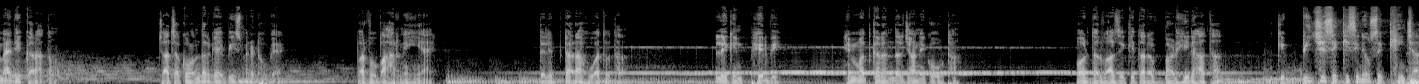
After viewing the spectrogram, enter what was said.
मैं देख कर आता हूँ. चाचा को अंदर गए, बीस मिनट हो गए, पर वो बाहर नहीं आए। दिलीप डरा हुआ तो था, लेकिन फिर भी हिम्मत कर अंदर जाने को उठा और दरवाजे की तरफ़ बढ़ ही रहा था कि पीछे से किसी ने उसे खींचा।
